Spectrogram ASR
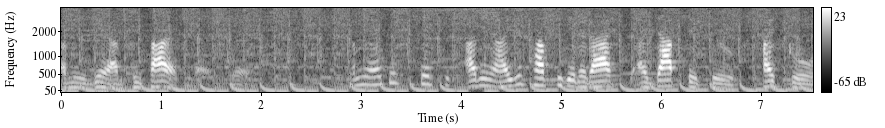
I mean, yeah, I'm too tired today, yeah. I mean, I just, just I mean, I just have to get adapt, adapted to high school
